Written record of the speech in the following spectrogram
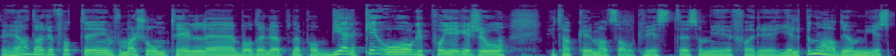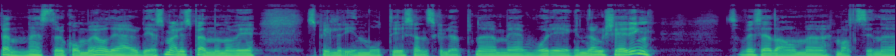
Ja, da har dere fått eh, informasjon til eh, både løpene på Bjerke og på Jegersro. Vi takker Mats Alkvist eh, så mye for hjelpen, og hadde jo mye spennende hester å komme med, og det er jo det som er litt spennende når vi spiller inn mot de svenske løpene med vår egen rangering. Så får vi se da om Mats sine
